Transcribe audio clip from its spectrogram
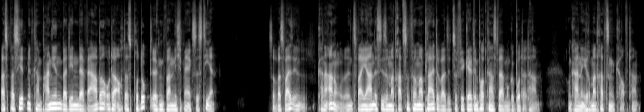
Was passiert mit Kampagnen, bei denen der Werber oder auch das Produkt irgendwann nicht mehr existieren? So, was weiß ich, keine Ahnung. In zwei Jahren ist diese Matratzenfirma pleite, weil sie zu viel Geld in Podcast-Werbung gebuttert haben und keine ihre Matratzen gekauft haben.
